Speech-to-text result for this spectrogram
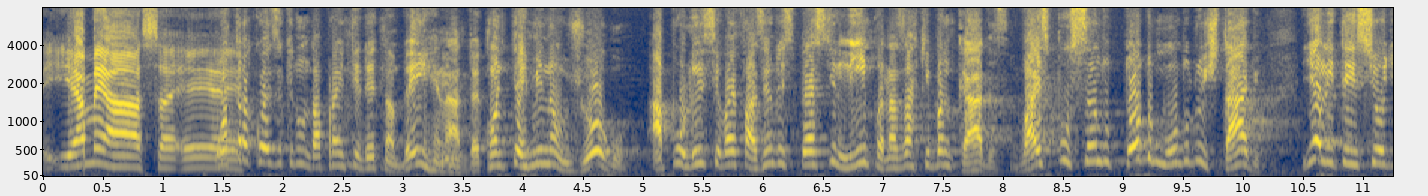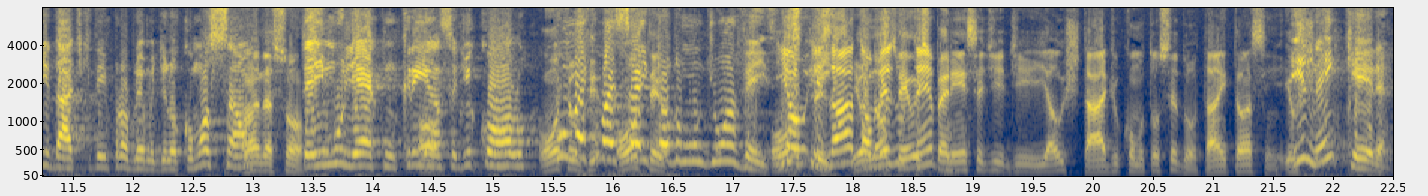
E é ameaça, é. Outra coisa que não dá pra entender também, Renato, é quando termina o jogo, a polícia vai fazendo uma espécie de limpa nas arquibancadas, vai expulsando todo mundo do estádio. E ali tem senhor de idade que tem problema de locomoção, Anderson. tem mulher com criança de colo. ontem Como eu é que vi- vai sair ontem- todo mundo de uma vez? E ao- explique. exato, eu ao não mesmo tenho tempo. experiência de, de ir ao estádio como torcedor, tá? Então, assim, eu, E che- nem queira.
